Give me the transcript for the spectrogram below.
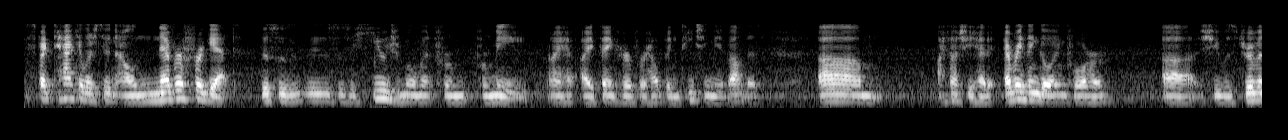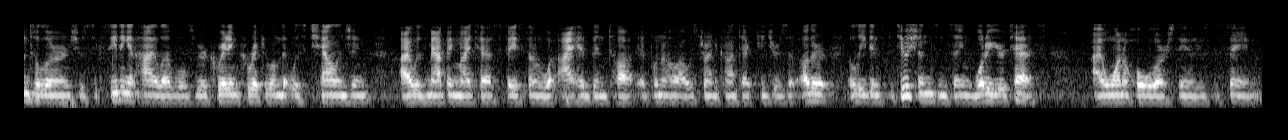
spectacular student. I'll never forget. This was this is a huge moment for for me. I I thank her for helping teaching me about this. Um, I thought she had everything going for her. Uh, she was driven to learn. She was succeeding at high levels. We were creating curriculum that was challenging. I was mapping my tests based on what I had been taught at Punahou. I was trying to contact teachers at other elite institutions and saying, "What are your tests? I want to hold our standards the same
